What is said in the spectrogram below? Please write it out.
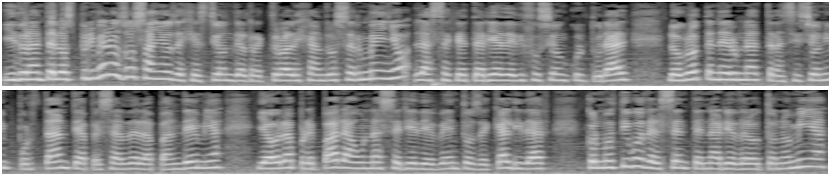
Y durante los primeros dos años de gestión del rector Alejandro Cermeño, la Secretaría de Difusión Cultural logró tener una transición importante a pesar de la pandemia y ahora prepara una serie de eventos de calidad con motivo del centenario de la autonomía,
